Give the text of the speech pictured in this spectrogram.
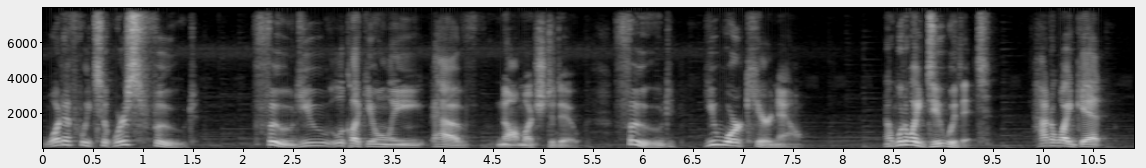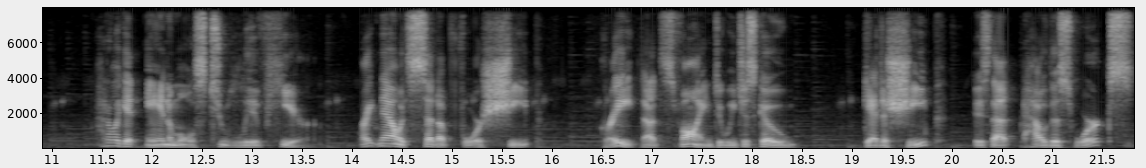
What if we took... Where's food? Food, you look like you only have not much to do. Food, you work here now. Now, what do I do with it? How do I get... How do I get animals to live here? Right now, it's set up for sheep. Great, that's fine. Do we just go get a sheep? Is that how this works?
